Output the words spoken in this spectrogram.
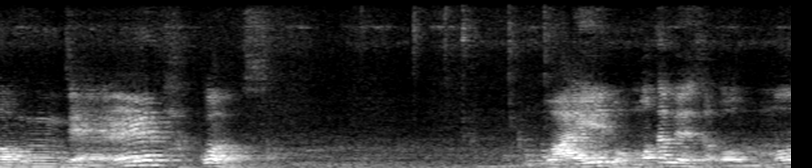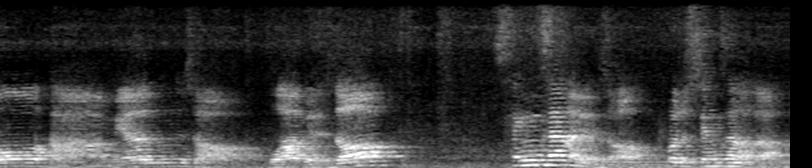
경제를 바꿔 놓았어. while 뭐뭐 하면서 뭐뭐 하면서 뭐 하면서 생산하면서 프로듀스 생산하다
